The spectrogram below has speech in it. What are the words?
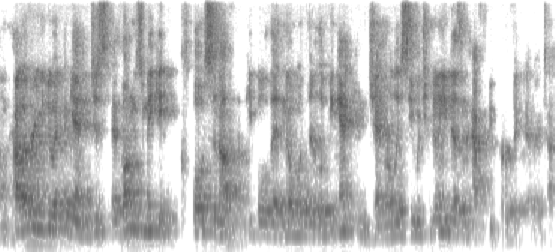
Um, however you do it, again, just as long as you make it close enough, the people that know what they're looking at can generally see what you're doing. It doesn't have to be perfect every time.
